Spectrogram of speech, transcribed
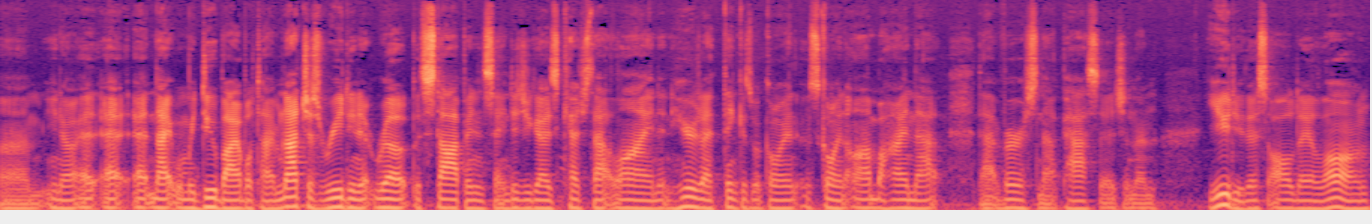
Um, you know, at, at, at night when we do Bible time, not just reading it rote, but stopping and saying, "Did you guys catch that line?" And here's I think is what going is going on behind that that verse and that passage, and then you do this all day long.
